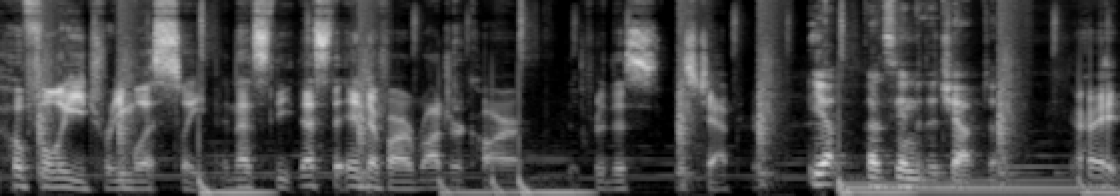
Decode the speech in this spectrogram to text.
hopefully dreamless sleep. And that's the that's the end of our Roger Carr for this this chapter. Yep, that's the end of the chapter. All right.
